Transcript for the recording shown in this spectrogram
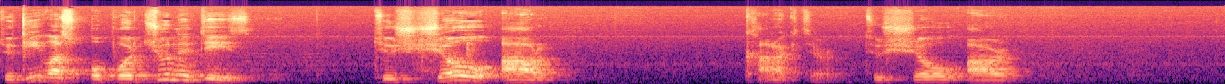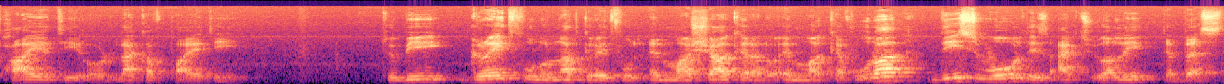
to give us opportunities to show our character, to show our piety or lack of piety, to be grateful or not grateful, emma shakiran or emma kafura, this world is actually the best.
